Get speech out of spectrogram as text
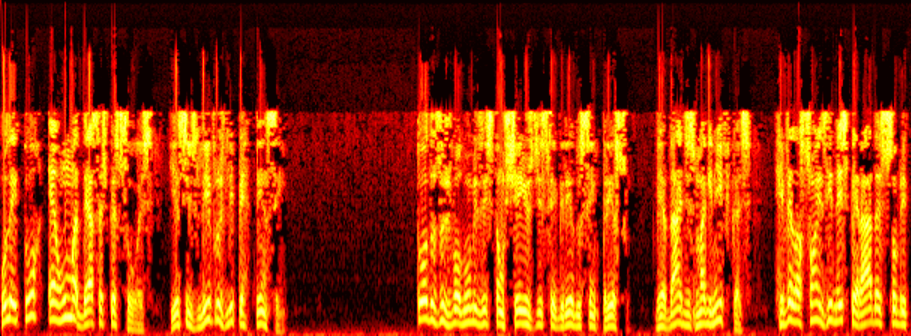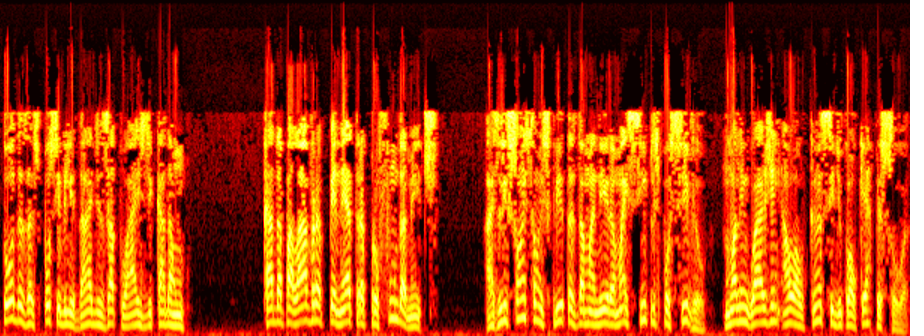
O leitor é uma dessas pessoas e esses livros lhe pertencem. Todos os volumes estão cheios de segredos sem preço, verdades magníficas revelações inesperadas sobre todas as possibilidades atuais de cada um. Cada palavra penetra profundamente. As lições são escritas da maneira mais simples possível, numa linguagem ao alcance de qualquer pessoa.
